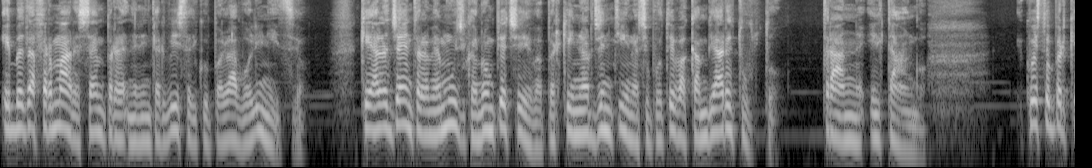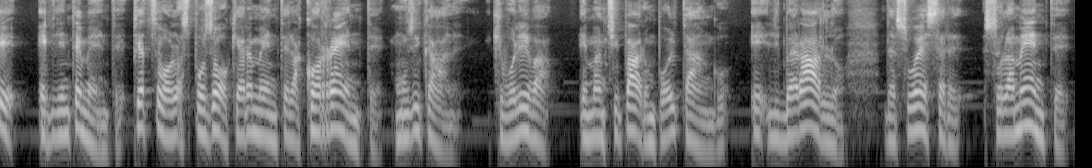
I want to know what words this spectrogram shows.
ebbe da affermare sempre nell'intervista di cui parlavo all'inizio, che alla gente la mia musica non piaceva perché in Argentina si poteva cambiare tutto, tranne il tango. Questo perché evidentemente Piazzolla sposò chiaramente la corrente musicale che voleva emancipare un po' il tango e liberarlo dal suo essere solamente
